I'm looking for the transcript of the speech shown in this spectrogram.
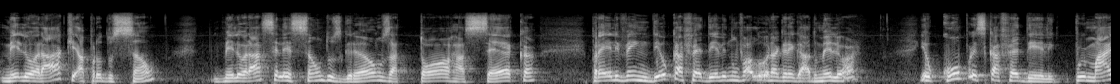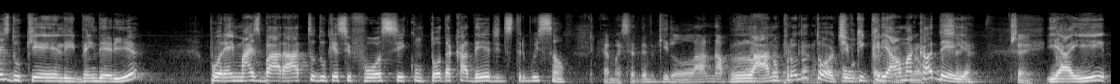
melhorar a produção, melhorar a seleção dos grãos, a torra, a seca, para ele vender o café dele num valor agregado melhor. Eu compro esse café dele por mais do que ele venderia, porém mais barato do que se fosse com toda a cadeia de distribuição. É, mas você teve que ir lá na Lá no né, produtor, cara? tive Puta que criar uma cadeia. Sim. Sim. E aí,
